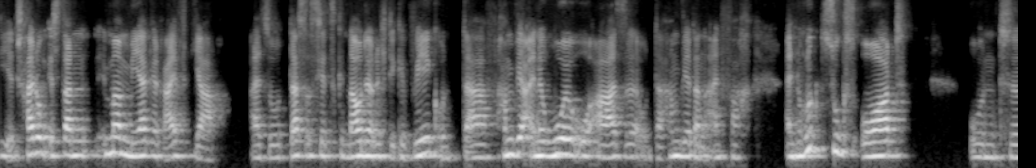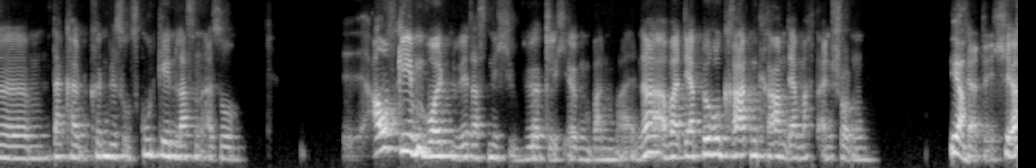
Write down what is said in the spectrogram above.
die Entscheidung ist dann immer mehr gereift, ja, also das ist jetzt genau der richtige Weg und da haben wir eine Ruheoase und da haben wir dann einfach einen Rückzugsort und äh, da kann, können wir es uns gut gehen lassen. Also äh, aufgeben wollten wir das nicht wirklich irgendwann mal, ne? Aber der Bürokratenkram, der macht einen schon ja. fertig, ja.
